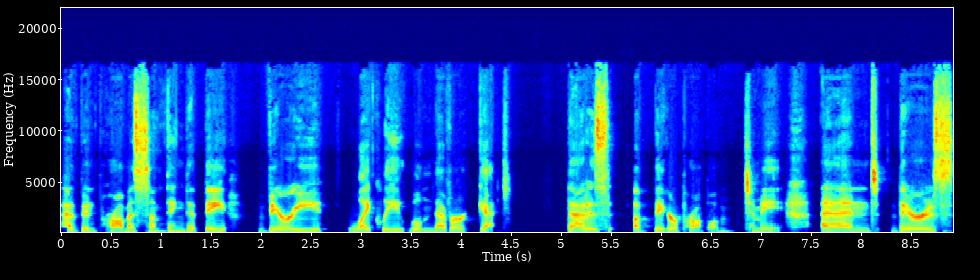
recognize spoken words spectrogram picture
have been promised something that they very likely will never get that is a bigger problem to me. And there's,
